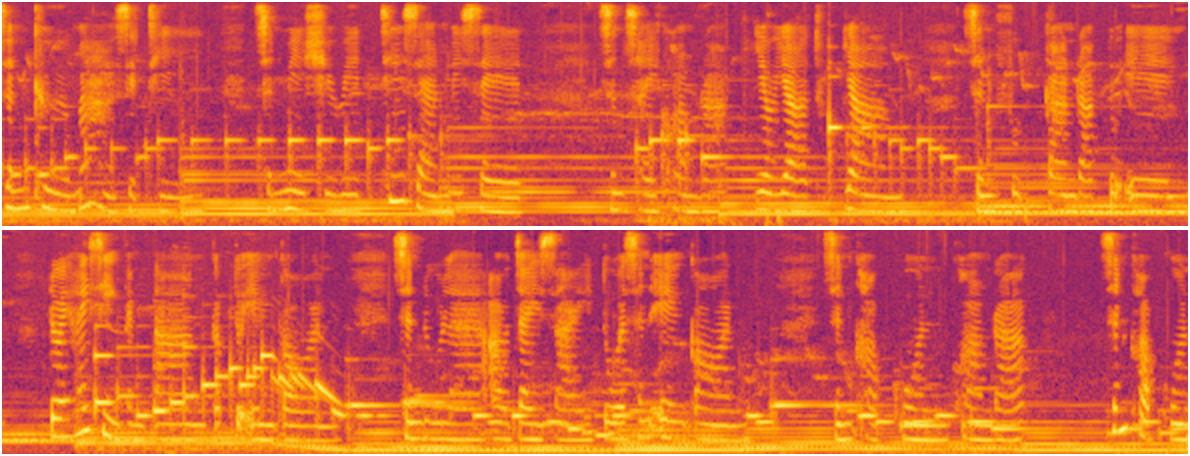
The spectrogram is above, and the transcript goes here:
ฉันคือมหาเศรษฐี ฉันมีชีวิตที่แสนวิเศษ ฉันใช้ความรักเยียวยาทุกอย่าง ฉันฝึกการรักตัวเอง โดยให้สิ่งต่างๆกับตัวเองก่อน ฉันดูแลเอาใจใส่ตัวฉันเองก่อน ฉันขอบคุณความรัก ฉันขอบคุณ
